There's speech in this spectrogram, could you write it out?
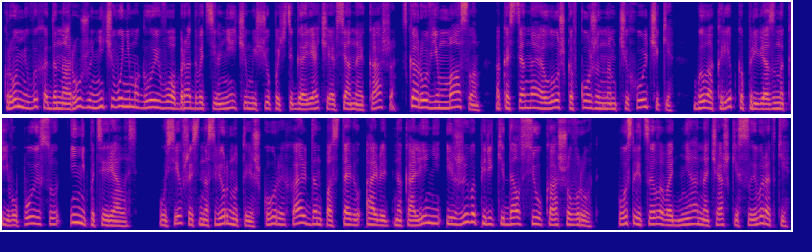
Кроме выхода наружу, ничего не могло его обрадовать сильнее, чем еще почти горячая овсяная каша с коровьим маслом, а костяная ложка в кожаном чехольчике была крепко привязана к его поясу и не потерялась. Усевшись на свернутые шкуры, Хальден поставил Альвельд на колени и живо перекидал всю кашу в рот. После целого дня на чашке сыворотки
